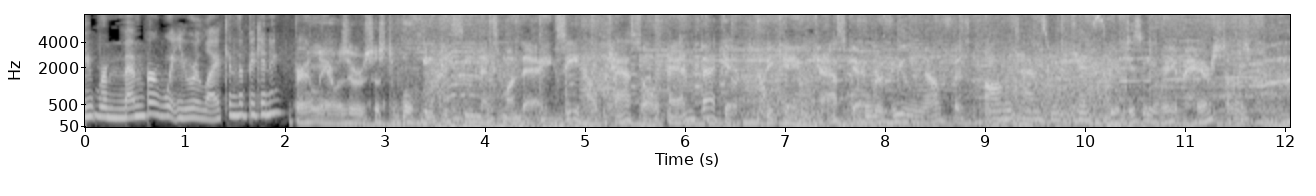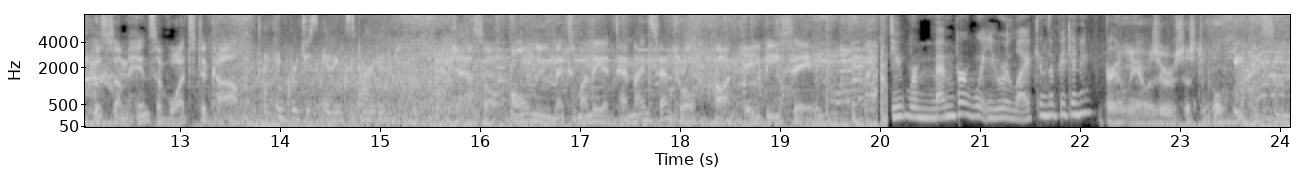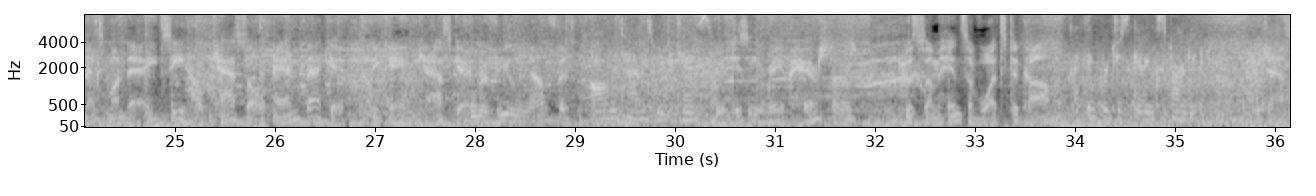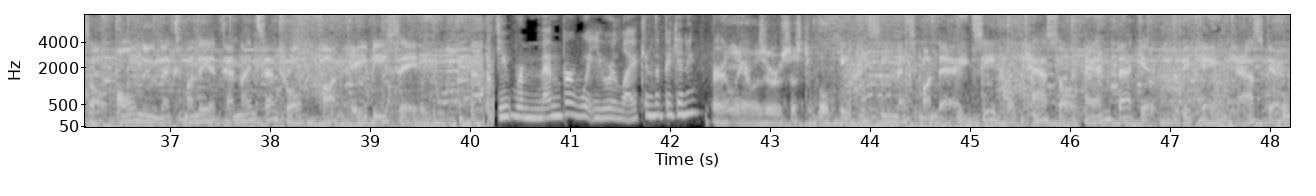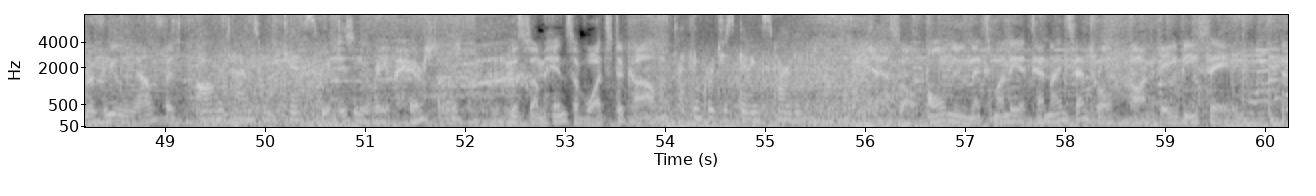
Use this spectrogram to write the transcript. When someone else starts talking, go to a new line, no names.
Do you remember what you were like in the beginning?
Apparently, I was irresistible.
ABC next Monday. See how Castle and Beckett became Caskett.
Revealing outfits,
All the times we've kissed.
a dizzying array of hairstyles.
With some hints of what's to come.
I think we're just getting started.
Castle, all new next Monday at 10, 9 central on ABC.
Do you remember what you were like in the beginning?
Apparently, I was irresistible.
ABC next Monday. See how Castle and Beckett became Caskett.
Revealing outfits,
All the times we've kissed.
a dizzying array of hairstyles.
With some hints of what's to come.
I think we're just getting started.
Castle, all new next Monday at 10, 9 central on ABC.
Do you remember what you were like in the beginning?
Apparently, I was irresistible.
ABC next Monday. See how Castle and Beckett became Caskett.
Revealing outfits,
All the times we've kissed.
a dizzying array of hairstyles.
With some hints of what's to come.
I think we're just getting started.
Castle, all new next Monday at 10, 9 central on ABC.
